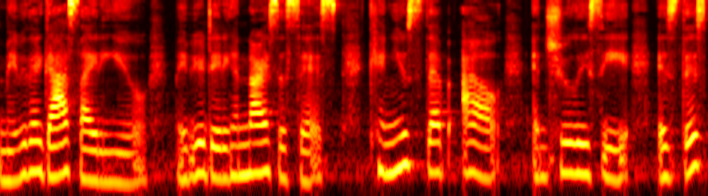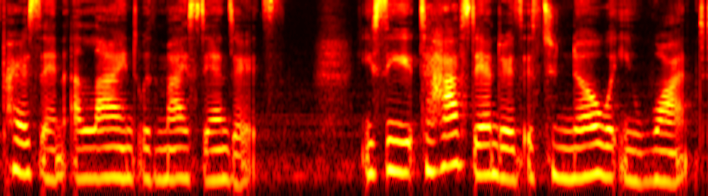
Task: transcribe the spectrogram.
maybe they're gaslighting you. Maybe you're dating a narcissist. Can you step out and truly see is this person aligned with my standards? You see, to have standards is to know what you want,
